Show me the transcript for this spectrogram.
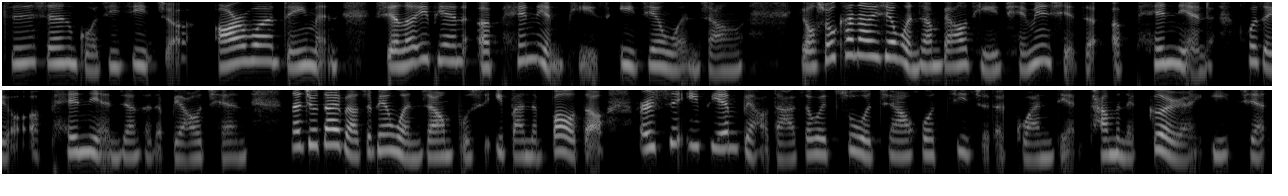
资深国际记者 Arwa Damon 写了一篇 Opinion piece 意见文章。有时候看到一些文章标题前面写着 Opinion 或者有 Opinion 这样子的标签，那就代表这篇文章不是一般的报道，而是一篇表达这位作家或记者的观点，他们的个人意见。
